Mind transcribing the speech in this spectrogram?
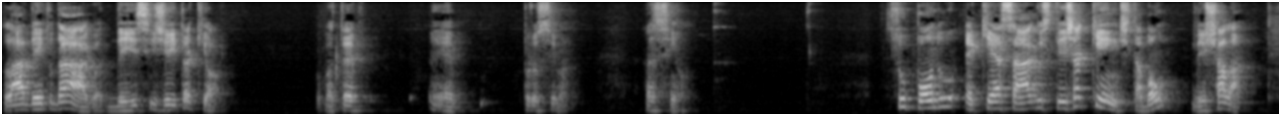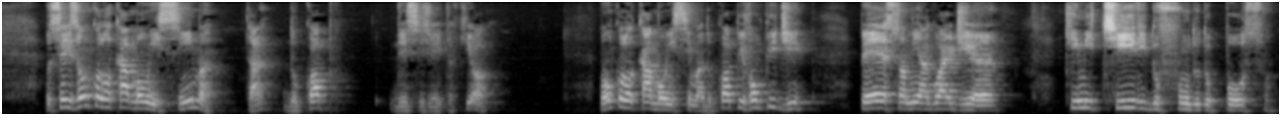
lá dentro da água, desse jeito aqui, ó. Vou até é, aproximar, assim, ó. Supondo é que essa água esteja quente, tá bom? Deixa lá. Vocês vão colocar a mão em cima, tá? Do copo, desse jeito aqui, ó. Vão colocar a mão em cima do copo e vão pedir: Peço a minha guardiã que me tire do fundo do poço,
